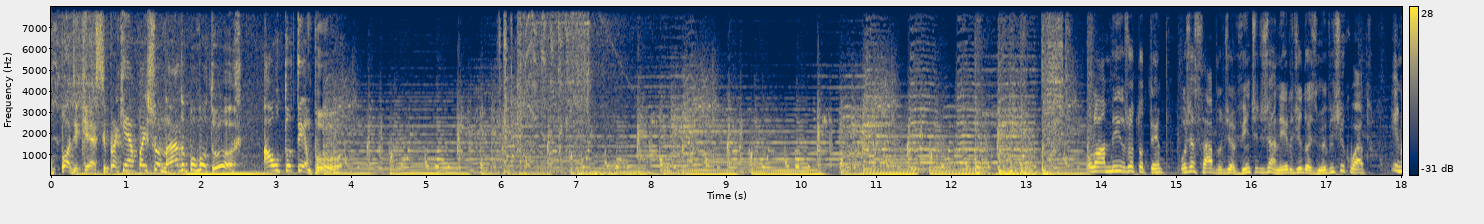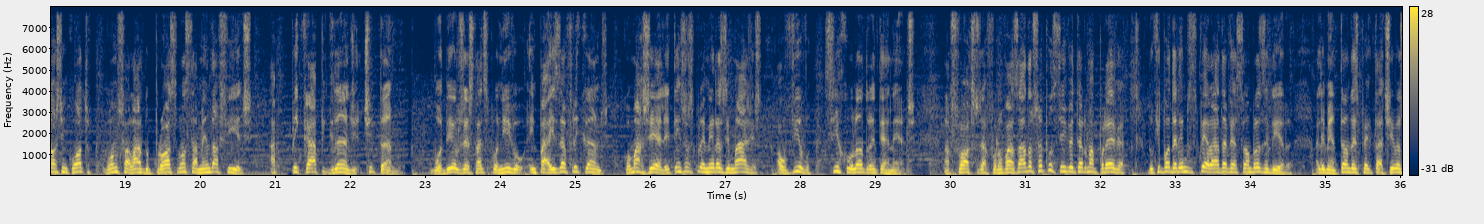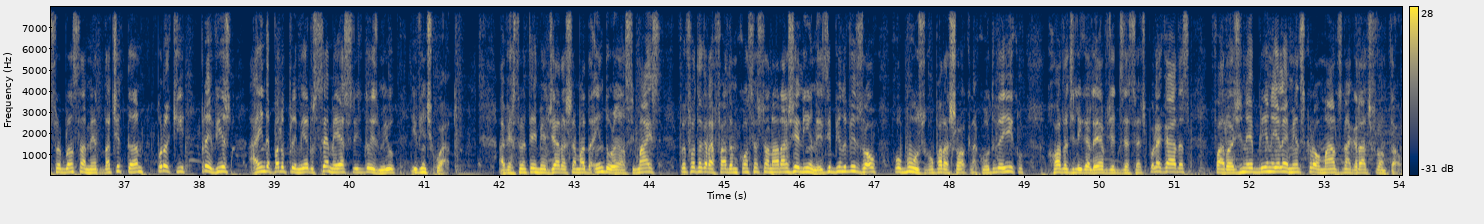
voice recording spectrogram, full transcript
O podcast para quem é apaixonado por motor. Alto Tempo. Olá, amigos do Tempo. Hoje é sábado, dia 20 de janeiro de 2024. E em nosso encontro, vamos falar do próximo lançamento da Fiat, a picape grande Titano. O modelo já está disponível em países africanos, como Argélia, e tem suas primeiras imagens ao vivo circulando na internet. Nas fotos que já foram vazadas, foi possível ter uma prévia do que poderemos esperar da versão brasileira, alimentando a expectativa sobre o lançamento da Titano, por aqui previsto ainda para o primeiro semestre de 2024. A versão intermediária chamada Endurance Mais foi fotografada no concessionário argelina, exibindo visual robusto com para-choque na cor do veículo, roda de liga leve de 17 polegadas, faróis de neblina e elementos cromados na grade frontal.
